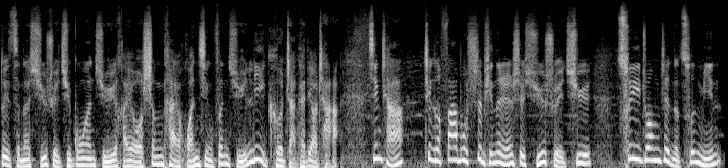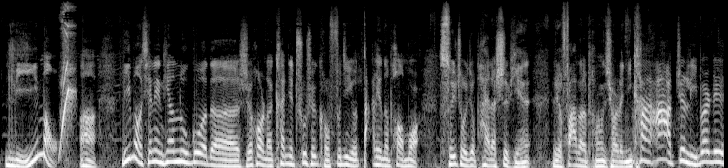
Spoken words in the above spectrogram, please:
对此呢，徐水区公安局还有生态环境分局立刻展开调查。经查，这个发布视频的人是徐水区崔庄镇的村民李某啊。李某前两天路过的时候呢，看见出水口附近有大量的泡沫，随手就拍了视频，就发到了朋友圈里。你看啊，这里边这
